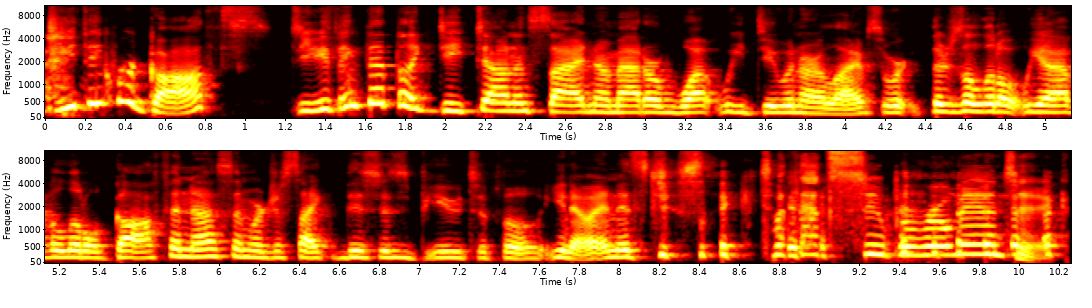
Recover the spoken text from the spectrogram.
Do you think we're goths? Do you think that, like, deep down inside, no matter what we do in our lives, we're, there's a little, we have a little goth in us, and we're just like, this is beautiful, you know? And it's just like, But that's super romantic.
